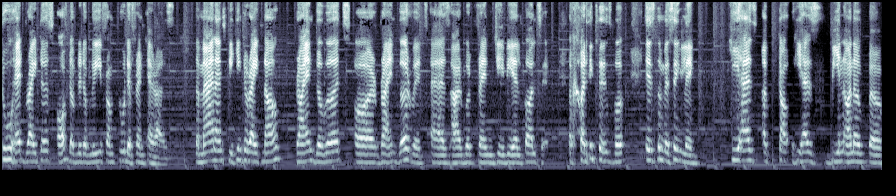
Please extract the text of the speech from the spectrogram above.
two head writers of WWE from two different eras. The man I'm speaking to right now, Brian Gewirtz, or Brian Gerwitz, as our good friend JBL calls him, according to his book, is the missing link. He has a he has been on a uh,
